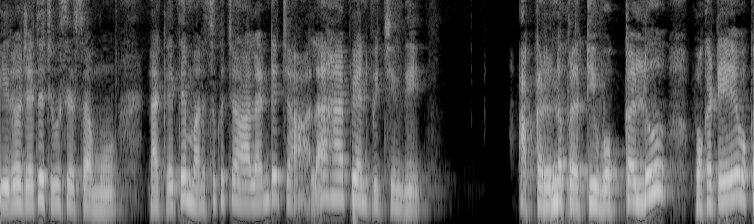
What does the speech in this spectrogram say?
ఈరోజైతే చూసేసాము. నాకైతే మనసుకు చాలా అంటే చాలా హ్యాపీ అనిపించింది. అక్కడున్న ప్రతి ఒక్కళ్ళు ఒకటే ఒక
